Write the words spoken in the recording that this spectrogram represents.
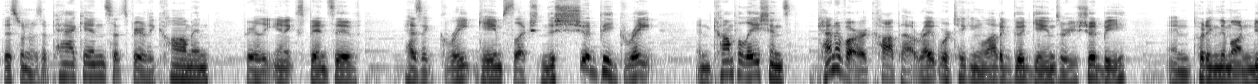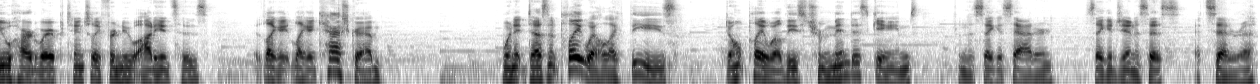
This one was a pack-in, so it's fairly common, fairly inexpensive, has a great game selection. This should be great, and compilations kind of are a cop-out, right? We're taking a lot of good games, or you should be, and putting them on new hardware, potentially for new audiences. Like a, like a cash grab, when it doesn't play well, like these don't play well. These tremendous games from the Sega Saturn, Sega Genesis, etc.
